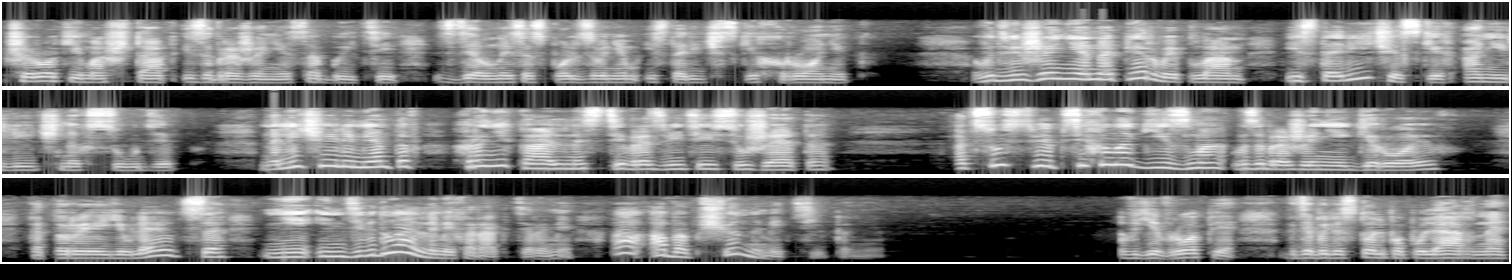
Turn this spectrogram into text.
широкий масштаб изображения событий, сделанный с использованием исторических хроник, выдвижение на первый план исторических, а не личных судеб, наличие элементов хроникальности в развитии сюжета, отсутствие психологизма в изображении героев, которые являются не индивидуальными характерами, а обобщенными типами. В Европе, где были столь популярны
